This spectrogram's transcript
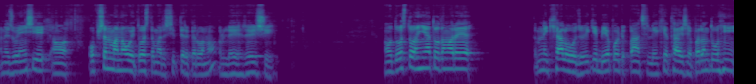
અને જો એંસી ઓપ્શનમાં ન હોય તો જ તમારે સિત્તેર કરવાનો રહેશે. દોસ્તો, અહીંયા તો તમારે, તમને ખ્યાલ હોવો જોઈએ કે બે પોઈન્ટ પાંચ લેખે થાય છે. પરંતુ અહીં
